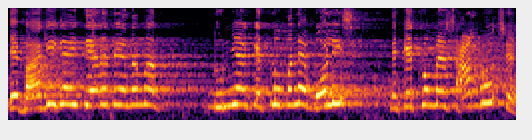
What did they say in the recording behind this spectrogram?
એ ભાગી ગઈ ત્યારે તો એનામાં દુનિયા કેટલું મને બોલીશ ને કેટલું મેં સાંભળ્યું છે?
